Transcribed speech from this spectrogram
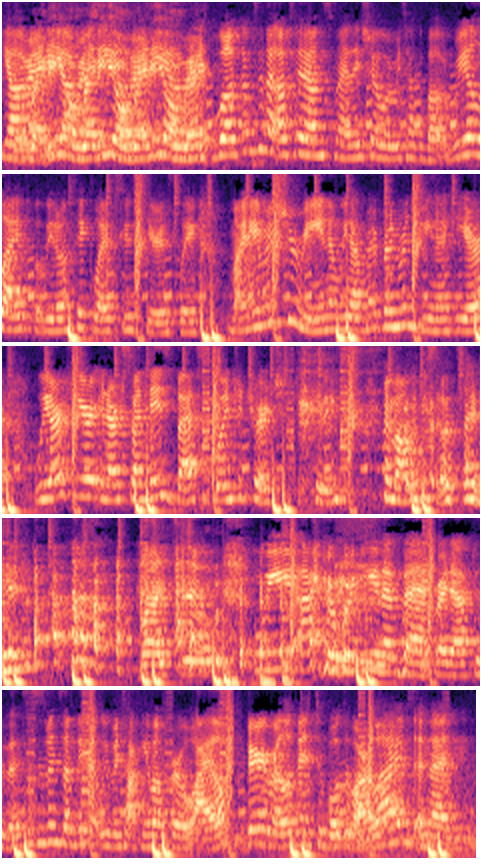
Y'all ready? Y'all ready? Y'all ready? Y'all ready? Welcome to the Upside Down Smiley Show where we talk about real life, but we don't take life too seriously. My name is Shireen and we have my friend Regina here. We are here in our Sunday's best, going to church. Just kidding. My mom would be so excited. We are working an event right after this. This has been something that we've been talking about for a while. Very relevant to both of our lives and then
